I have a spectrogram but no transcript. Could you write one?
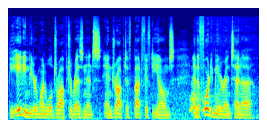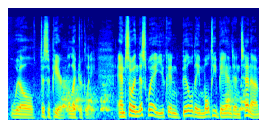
the 80 meter one will drop to resonance and drop to about 50 ohms, and the 40 meter antenna will disappear electrically. And so in this way, you can build a multi-band antenna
